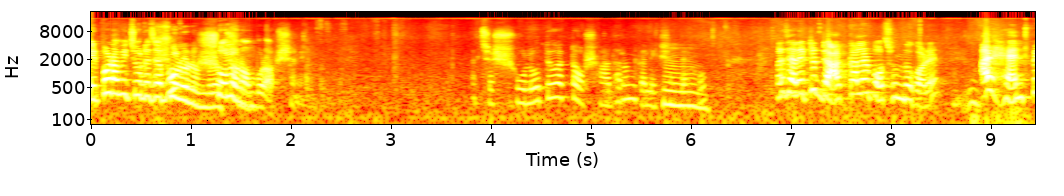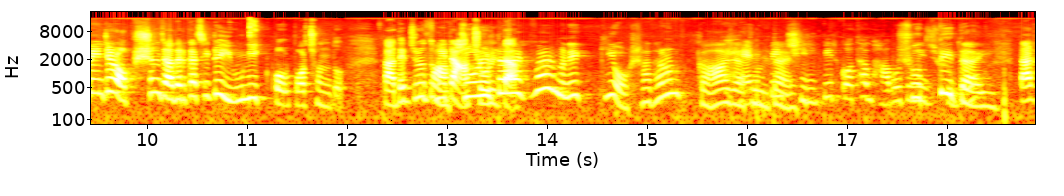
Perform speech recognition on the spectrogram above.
এরপর আমি চলে যাব 16 নম্বর ষোলো। নম্বর অপশনে আচ্ছা ষোলোতেও একটা অসাধারণ কালেকশন দেখো। মানে যারা একটু ডার্ক কালার পছন্দ করে আর হ্যান্ড পেইন্টের অপশন যাদের কাছে একটু ইউনিক পছন্দ তাদের জন্য তুমি এটা আঁচলটা আঁচলটা একবার মানে কি অসাধারণ কাজ পেইন্ট শিল্পীর কথা ভাবো তুমি সত্যি তাই। তার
